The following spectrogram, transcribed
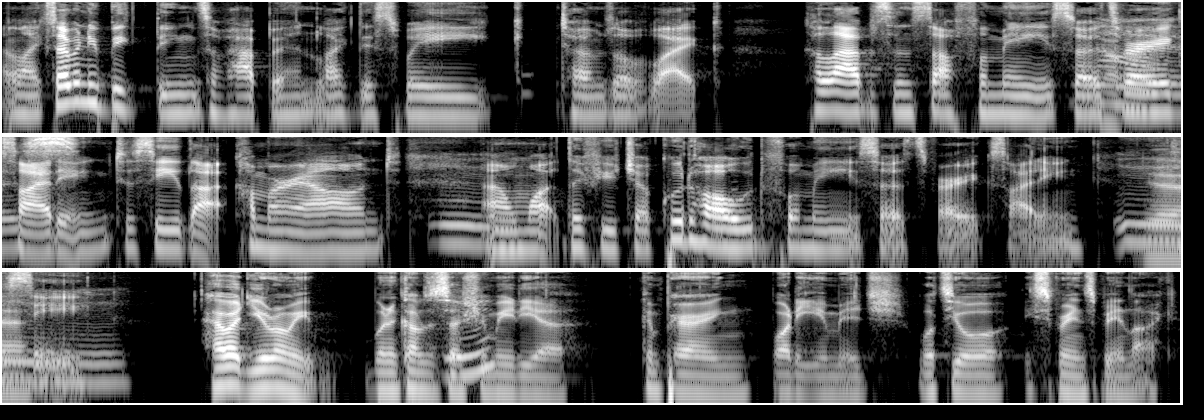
And like so many big things have happened like this week in terms of like collabs and stuff for me. So it's very exciting to see that come around mm. and what the future could hold for me. So it's very exciting Yeah. to see. How about you, Romy? When it comes to social mm-hmm. media, comparing body image, what's your experience been like?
